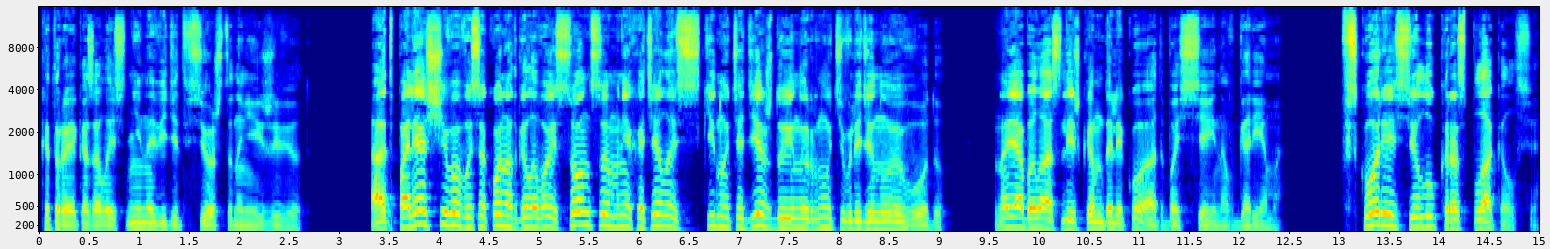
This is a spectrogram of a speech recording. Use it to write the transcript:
которое, казалось, ненавидит все, что на ней живет. От палящего высоко над головой солнца мне хотелось скинуть одежду и нырнуть в ледяную воду но я была слишком далеко от бассейнов гарема. Вскоре Силук расплакался.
